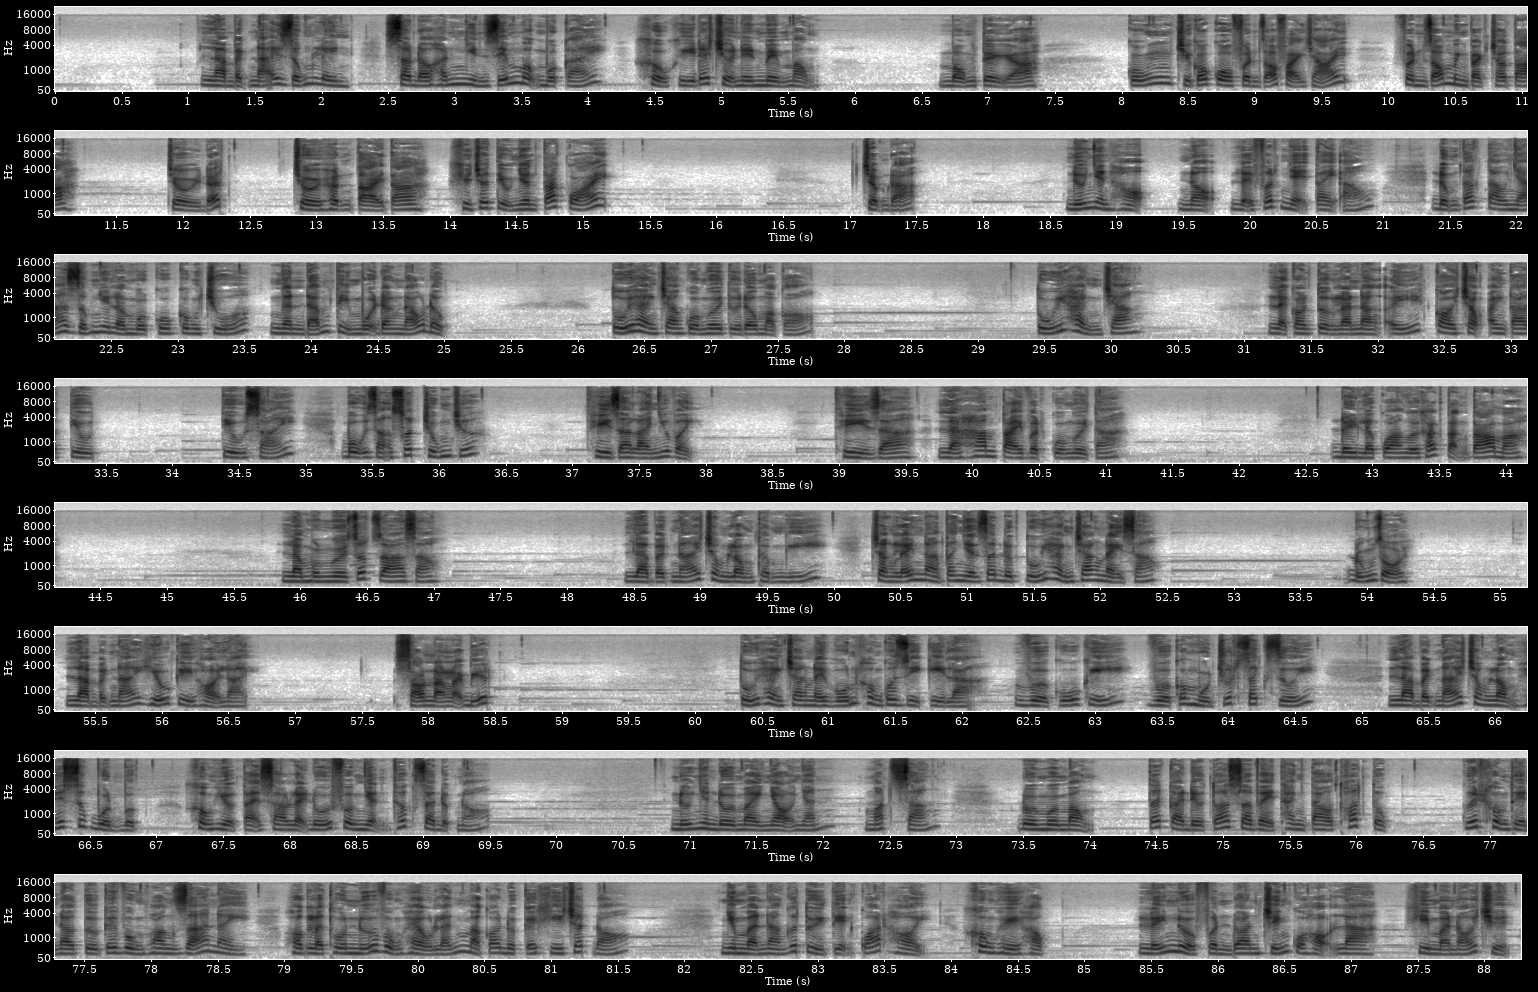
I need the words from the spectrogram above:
Làm bạch nãi giống lên sau đó hắn nhìn diễm mộng một cái khẩu khí đã trở nên mềm mỏng. Mộng tỷ à? Cũng chỉ có cô phần rõ phải trái phần rõ minh bạch cho ta. Trời đất trời hận tài ta khiến cho tiểu nhân tác quái chậm đã nữ nhân họ, nọ lại phất nhẹ tay áo. Động tác tao nhã giống như là một cô công chúa, ngần đám tỉ muội đang náo động. Túi hành trang của ngươi từ đâu mà có? Túi hành trang? Lại còn tưởng là nàng ấy coi trọng anh ta tiêu tiêu sái, bộ dạng xuất chúng chứ? Thì ra là như vậy. Thì ra là ham tài vật của người ta. Đây là quà người khác tặng ta mà là một người xuất gia sao? Là bạch nái trong lòng thầm nghĩ chẳng lẽ nàng ta nhận ra được túi hành trang này sao? Đúng rồi. Làm bạch nái hiếu kỳ hỏi lại. Sao nàng lại biết? Túi hành trang này vốn không có gì kỳ lạ vừa cũ kỹ vừa có một chút rách dưới. Là bạch nái trong lòng hết sức buồn bực không hiểu tại sao lại đối phương nhận thức ra được nó. Nữ nhân đôi mày nhỏ nhắn mắt sáng đôi môi mỏng tất cả đều toát ra vẻ thanh tao thoát tục. Quyết không thể nào từ cái vùng hoang dã này hoặc là thôn nữ vùng hẻo lánh mà có được cái khí chất đó. Nhưng mà nàng cứ tùy tiện quát hỏi không hề học. Lấy nửa phần đoan chính của họ la khi mà nói chuyện.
